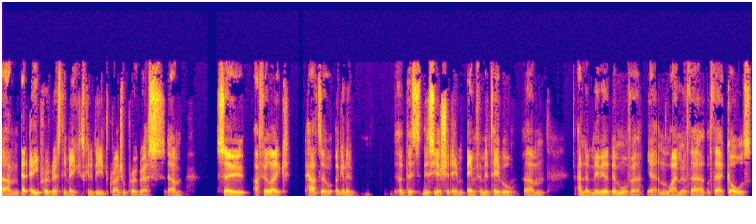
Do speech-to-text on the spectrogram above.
Um, at any progress they make is going to be gradual progress. Um, so I feel like Hertha are going to uh, this this year should aim aim for mid table. Um, and maybe a bit more of a yeah an alignment of their of their goals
